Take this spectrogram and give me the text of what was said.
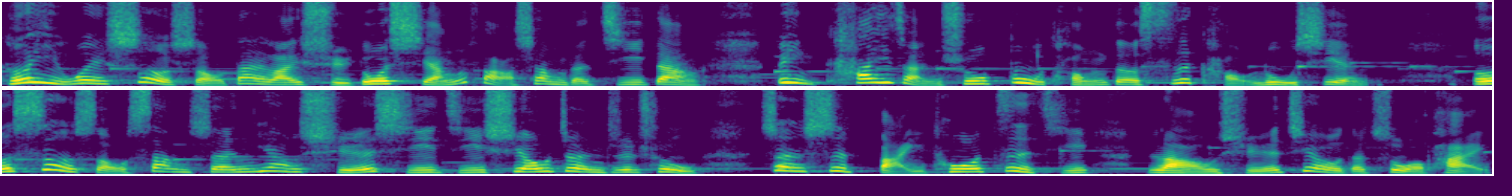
可以为射手带来许多想法上的激荡，并开展出不同的思考路线。而射手上升要学习及修正之处，正是摆脱自己老学究的做派，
